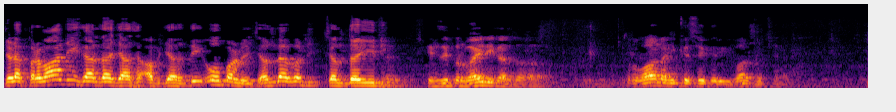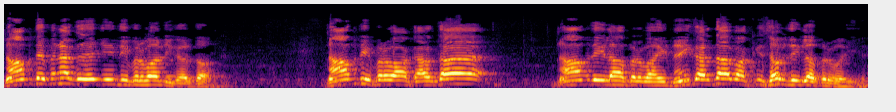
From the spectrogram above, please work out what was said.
ਜਿਹੜਾ ਪਰਵਾਹ ਨਹੀਂ ਕਰਦਾ ਜਸ ਅਪਜਸ ਦੀ ਉਹ ਪਾਣੀ ਚੱਲਦਾ ਪਰ ਚੱਲਦਾ ਹੀ ਨਹੀਂ। ਕਿਸੇ ਦੀ ਪਰਵਾਹ ਹੀ ਨਹੀਂ ਕਰਦਾ। ਪ੍ਰਵਾਹ ਨਹੀਂ ਕਿਸੇ ਕਰੀ ਵਾਹ ਸੱਚੇ ਨੇ। ਨਾਮ ਦੇ ਬਿਨਾ ਕਿਸੇ ਚੀਜ਼ ਦੀ ਪਰਵਾਹ ਨਹੀਂ ਕਰਦਾ। ਨਾਮ ਦੀ ਪਰਵਾਹ ਕਰਦਾ ਨਾਮ ਦੀ ਲਾਪਰਵਾਹੀ ਨਹੀਂ ਕਰਦਾ ਬਾਕੀ ਸਭ ਦੀ ਲਾਪਰਵਾਹੀ ਹੈ।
